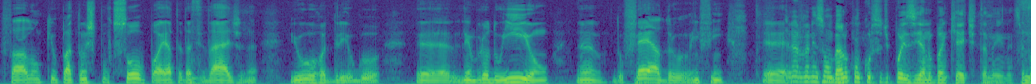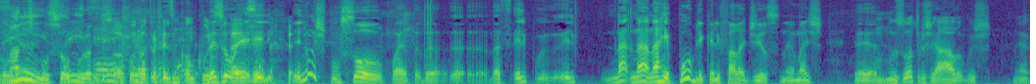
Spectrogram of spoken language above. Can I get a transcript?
falam que o Platão expulsou o poeta da cidade. Né, e o Rodrigo é, lembrou do Ion, né, do Fedro, enfim. É... Ele organizou um belo concurso de poesia no banquete também, né? Por um lado expulsou, sim, por outro, é. por outro fez um concurso. Mas o, ele, ele não expulsou o poeta da, da, da ele, ele na, na, na, República ele fala disso, né? Mas é, uhum. nos outros diálogos, né?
